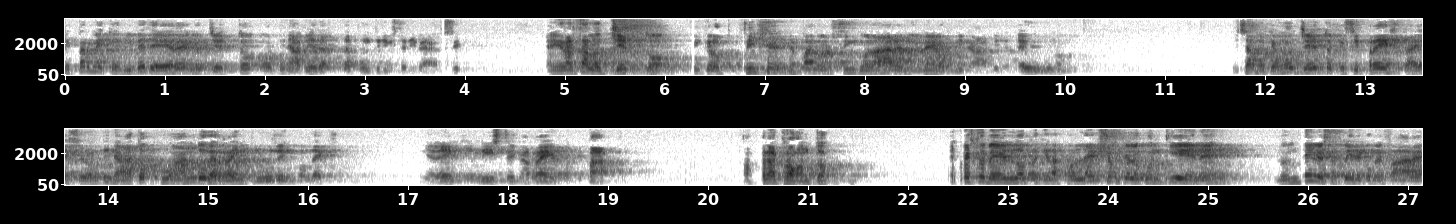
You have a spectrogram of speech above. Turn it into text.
che permettono di vedere l'oggetto ordinabile da, da, punti di vista diversi. E in realtà l'oggetto, finché, finché ne parlo al singolare, non è ordinabile, è uno. Diciamo che è un oggetto che si presta a essere ordinato quando verrà incluso in collection, in elenchi, in liste, in array, da qualche parte. No, però è pronto. E questo è bello perché la collection che lo contiene non deve sapere come fare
